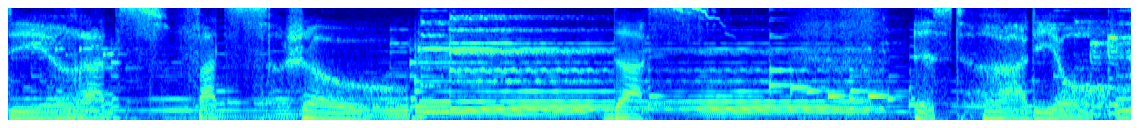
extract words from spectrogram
die Ratzfatz Show. Das ist Radio.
